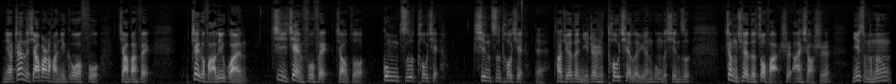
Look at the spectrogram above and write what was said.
你要真的加班的话，你给我付加班费。这个法律管计件付费叫做工资偷窃、薪资偷窃。对，他觉得你这是偷窃了员工的薪资。正确的做法是按小时，你怎么能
